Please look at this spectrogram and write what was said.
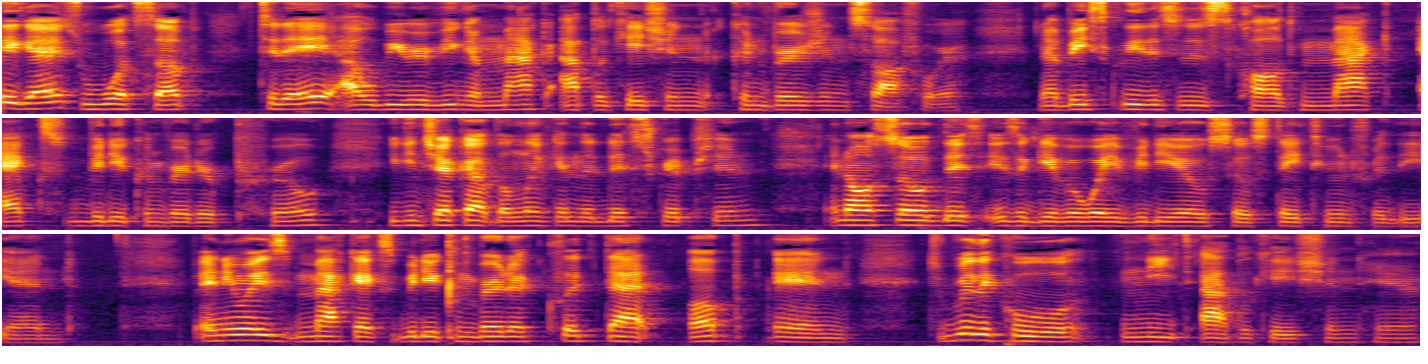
Hey guys, what's up? Today I will be reviewing a Mac application conversion software. Now basically this is called Mac X Video Converter Pro. You can check out the link in the description. And also this is a giveaway video so stay tuned for the end. But anyways, MacX Video Converter, click that up and it's a really cool, neat application here.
